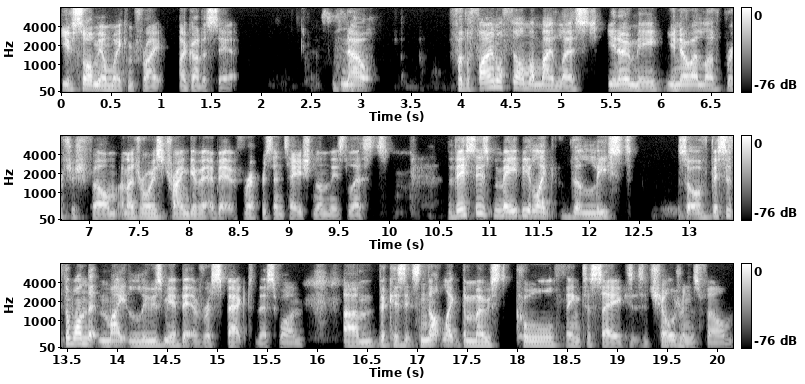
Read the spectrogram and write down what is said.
You've saw me on Wake in Fright. I got to see it. Now, for the final film on my list, you know me, you know I love British film, and I'd always try and give it a bit of representation on these lists. This is maybe like the least sort of this is the one that might lose me a bit of respect this one um because it's not like the most cool thing to say because it's a children's film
